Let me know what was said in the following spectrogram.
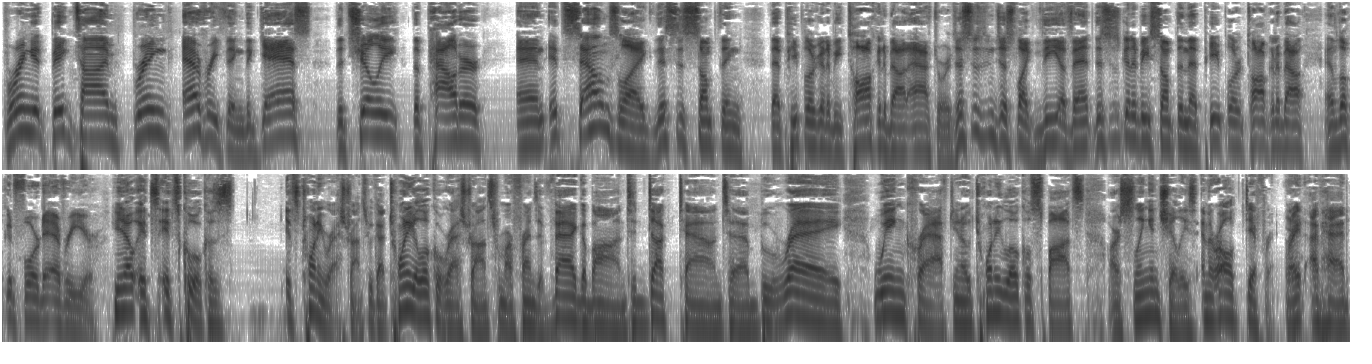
bring it big time, bring everything the gas, the chili, the powder. And it sounds like this is something that people are going to be talking about afterwards. This isn't just like the event. This is going to be something that people are talking about and looking forward to every year. You know, it's it's cool because it's 20 restaurants. We got 20 local restaurants from our friends at Vagabond to Ducktown to Bourrée, Wingcraft. You know, 20 local spots are slinging chilies and they're all different, right? I've had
